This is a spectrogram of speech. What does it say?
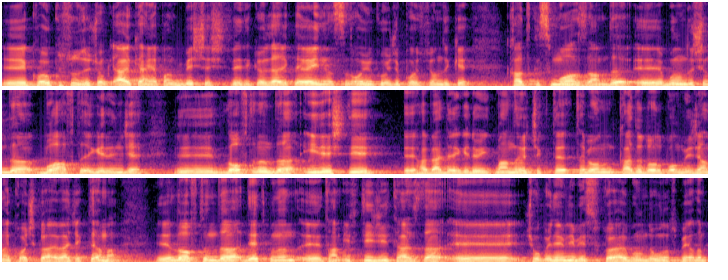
e, korkusuzca çok erken yapan bir Beşiktaş izledik. Özellikle Reynolds'ın oyun kurucu pozisyondaki katkısı muazzamdı. E, bunun dışında bu haftaya gelince e, Lofton'un da iyileştiği e, haberleri geliyor. İdmanları çıktı. Tabii onun kadroda olup olmayacağına koç karar verecekti ama e, Lofton'da Detman'ın e, tam isteyeceği tarzda e, çok önemli bir skorer. Bunu da unutmayalım.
